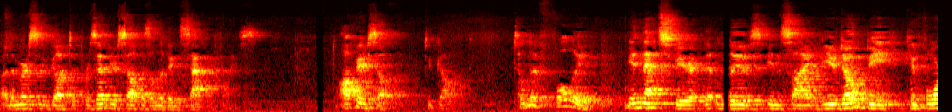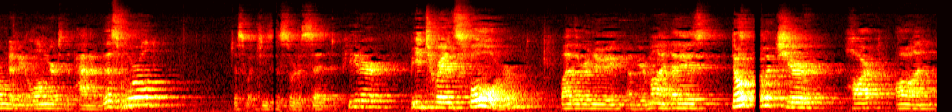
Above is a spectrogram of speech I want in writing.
by the mercy of God to present yourself as a living sacrifice, to offer yourself to God, to live fully in that spirit that lives inside of you. Don't be conformed any longer to the pattern of this world. Just what Jesus sort of said to Peter. Be transformed by the renewing of your mind. That is, don't put your heart on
